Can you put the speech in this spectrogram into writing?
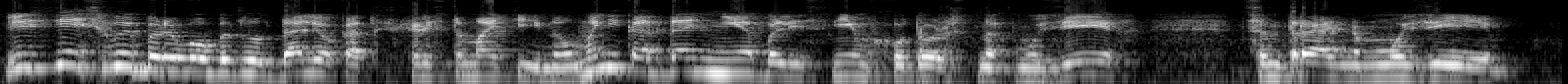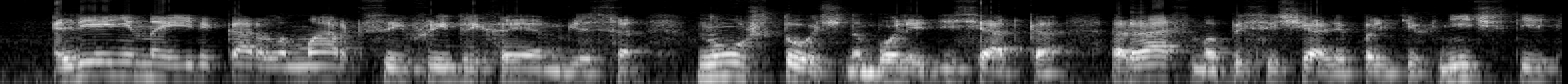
И здесь выбор его был далек от хрестоматийного. Мы никогда не были с ним в художественных музеях, в Центральном музее Ленина или Карла Маркса и Фридриха Энгельса, ну уж точно, более десятка раз мы посещали политехнический,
